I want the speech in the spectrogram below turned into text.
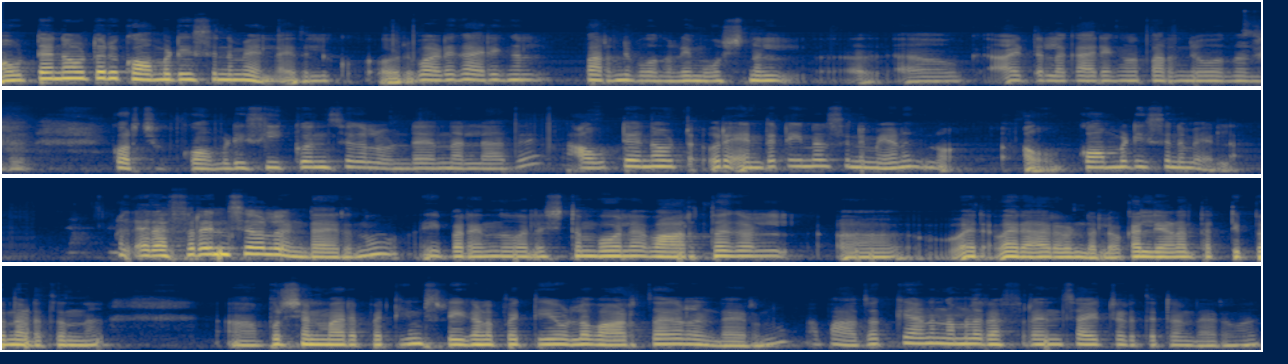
ഔട്ട് ആൻഡ് ഔട്ട് ഒരു കോമഡി സിനിമയല്ല. ഇതിൽ ഒരുപാട് കാര്യങ്ങൾ പറഞ്ഞു പോകുന്നുണ്ട്. ഇമോഷണൽ ആയിട്ടുള്ള കാര്യങ്ങൾ പറഞ്ഞു പോകുന്നുണ്ട്. കുറച്ച് കോമഡി സീക്വൻസുകളുണ്ട് എന്നല്ലാതെ ഔട്ട് ആൻഡ് ഔട്ട് ഒരു എന്റർടൈനർ സിനിമയാണ്. കോമഡി സിനിമയല്ല. റെഫറൻസുകൾ ഉണ്ടായിരുന്നു. ഈ പറയുന്ന പോലെ ഇഷ്ടംപോലെ വാർത്തകൾ വരാറുണ്ടല്ലോ. കല്യാണ തട്ടിപ്പ് നടത്തുന്ന പുരുഷന്മാരെ പറ്റിയും സ്ത്രീകളെ പറ്റിയുള്ള വാർത്തകൾ ഉണ്ടായിരുന്നു അപ്പോൾ അതൊക്കെയാണ് നമ്മൾ റെഫറൻസ് ആയിട്ട് എടുത്തിട്ടുണ്ടായിരുന്നത്.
